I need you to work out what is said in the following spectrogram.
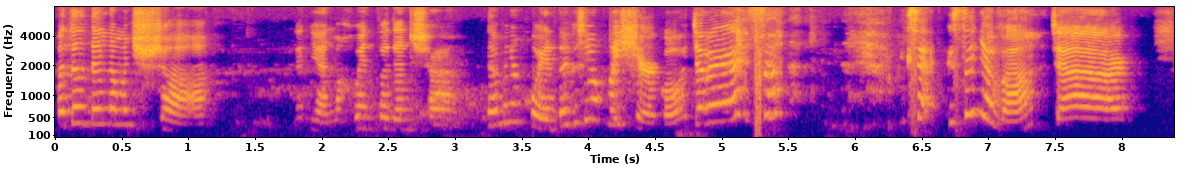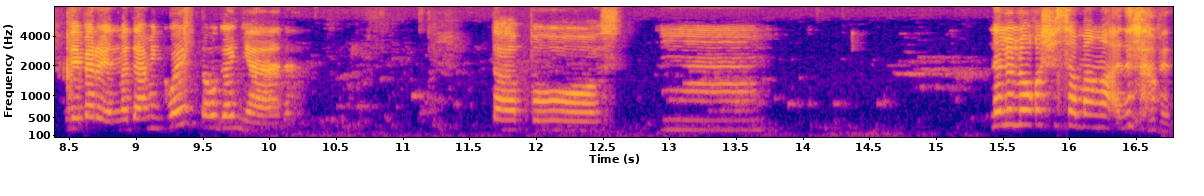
madaldal naman siya. Ganyan, makwento din siya. Dami ng kwento. Gusto niyo may share ko? Chares! Gusto niya ba? Char! Hindi, pero yun, madaming kwento, ganyan. Tapos, mm, naluloko siya sa mga, ano namin,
